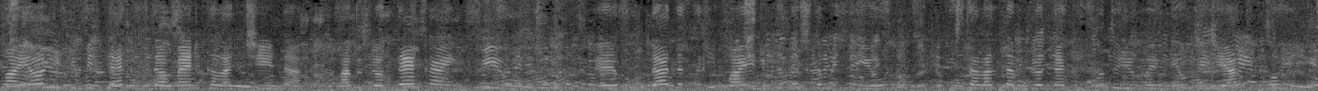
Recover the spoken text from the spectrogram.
maiores bibliotecas da América Latina, a Biblioteca em Fio, é, fundada em maio de 1991, instalada na Biblioteca Infanto Juvenil Viriato Correia.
